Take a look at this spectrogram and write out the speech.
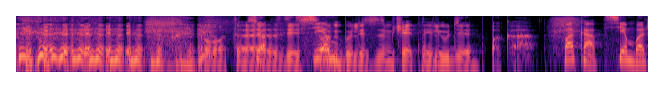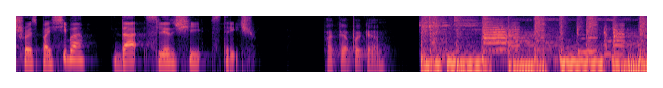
Вот, э, здесь с вами были замечательные люди. Пока. Пока. Всем большое спасибо. До следующей встречи. Пока-пока. thank you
